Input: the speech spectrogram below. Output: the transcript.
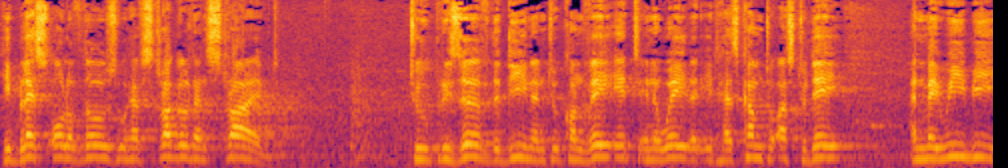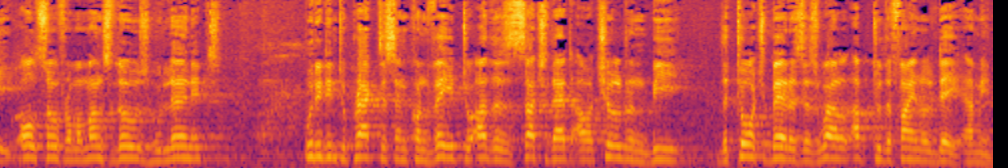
He bless all of those who have struggled and strived to preserve the deen and to convey it in a way that it has come to us today. And may we be also from amongst those who learn it, put it into practice and convey it to others such that our children be the torch bearers as well up to the final day. Ameen.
